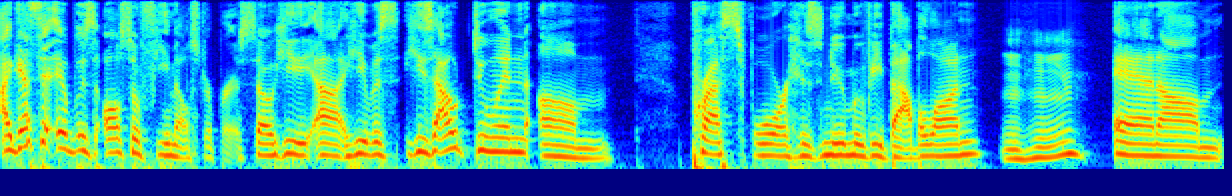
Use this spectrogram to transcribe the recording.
I guess it, it was also female strippers. So he uh, he was he's out doing um, press for his new movie Babylon, Mm-hmm. and um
